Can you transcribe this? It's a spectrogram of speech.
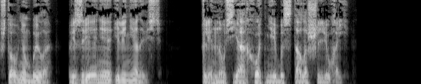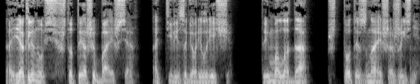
Что в нем было, презрение или ненависть? Клянусь, я охотнее бы стала шлюхой. А я клянусь, что ты ошибаешься, Аттили заговорил резче. Ты молода. Что ты знаешь о жизни?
